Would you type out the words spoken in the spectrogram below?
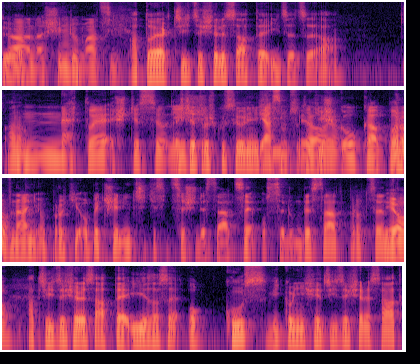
na našich hmm. domácích. A to jak 3060 Ti cca. Ano. Ne, to je ještě silnější. Ještě trošku silnější. Já jsem se totiž jo, jo. koukal, porovnání ano. oproti obyčejný 3060 o 70%. Jo, a 3060 Ti je zase o kus výkonnější 3060,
